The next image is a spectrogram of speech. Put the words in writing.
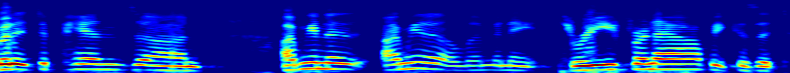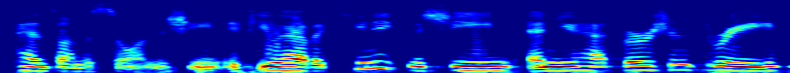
But it depends on, I'm gonna, I'm gonna eliminate three for now because it depends on the sewing machine. If you have a Qnique machine and you had version three,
